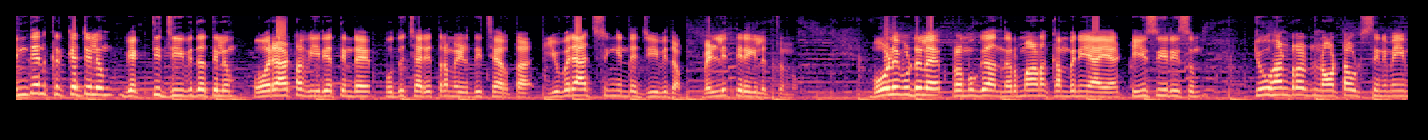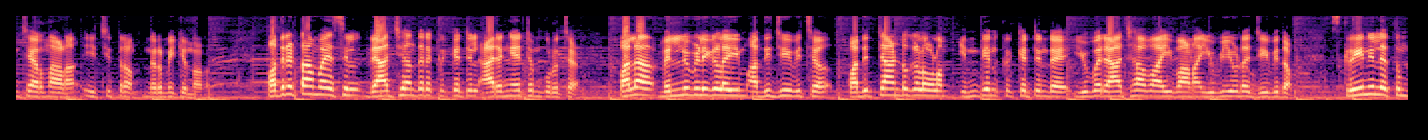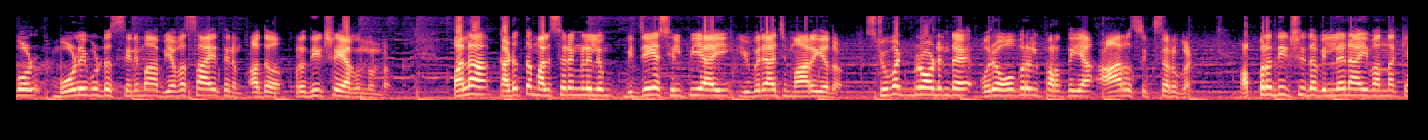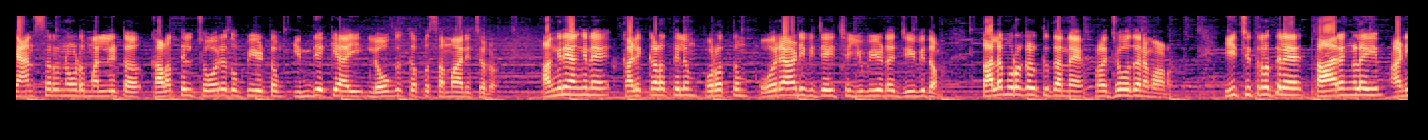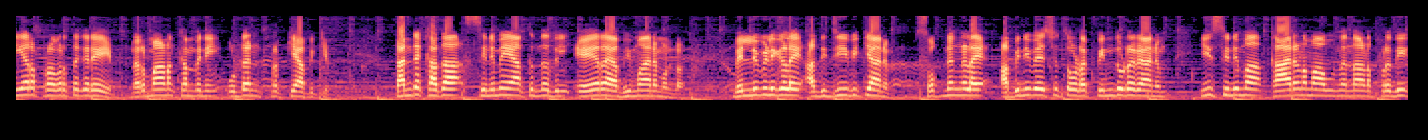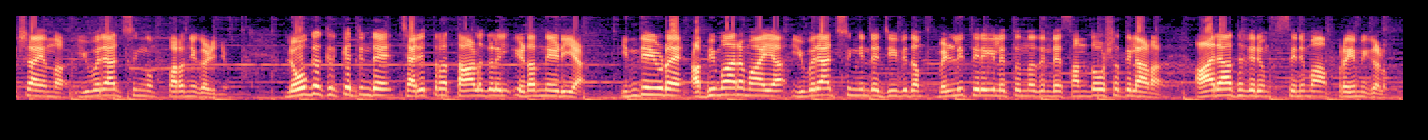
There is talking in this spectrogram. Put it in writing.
Indian ക്രിക്കറ്റിലും വ്യക്തി ജീവിതത്തിലും പോരാട്ട വീര്യത്തിന്റെ പുതുചരിത്രം എഴുതി ചേർത്ത യുവരാജ് സിംഗിന്റെ ജീവിതം വെള്ളിത്തിരയിലെത്തുന്നു. ബോളിവുഡിലെ പ്രമുഖ നിർമ്മാണ കമ്പനിയായ ടി സീരീസും ടു ഹൺഡ്രഡ് നോട്ട് ഔട്ട് സിനിമയും ചേർന്നാണ് ഈ ചിത്രം നിർമ്മിക്കുന്നത്. പതിനെട്ടാം വയസ്സിൽ രാജ്യാന്തര ക്രിക്കറ്റിൽ അരങ്ങേറ്റം കുറിച്ച് പല വെല്ലുവിളികളെയും അതിജീവിച്ച് പതിറ്റാണ്ടുകളോളം ഇന്ത്യൻ ക്രിക്കറ്റിന്റെ യുവരാജാവായി വാണ യുവിയുടെ ജീവിതം സ്ക്രീനിലെത്തുമ്പോൾ ബോളിവുഡ് സിനിമാ വ്യവസായത്തിനും അത് പ്രതീക്ഷയാകുന്നുണ്ട്. പല കടുത്ത മത്സരങ്ങളിലും വിജയശില്പിയായി യുവരാജ് മാറിയത്. സ്റ്റുവർട്ട് ബ്രോഡിന്റെ ഒരു ഓവറിൽ പറത്തിയ ആറ് സിക്സറുകൾ. അപ്രതീക്ഷിത വില്ലനായി വന്ന ക്യാൻസറിനോട് മല്ലിട്ട് കളത്തിൽ ചോര തുപ്പിയിട്ടും ഇന്ത്യക്കായി ലോകകപ്പ് സമ്മാനിച്ചത്. അങ്ങനെ അങ്ങനെ കളിക്കളത്തിലും പുറത്തും പോരാടി വിജയിച്ച യുവിയുടെ ജീവിതം തലമുറകൾക്ക് തന്നെ പ്രചോദനമാണ്. ഈ ചിത്രത്തിലെ താരങ്ങളെയും അണിയറ പ്രവർത്തകരെയും നിർമ്മാണ കമ്പനി ഉടൻ പ്രഖ്യാപിക്കും. തന്റെ കഥ സിനിമയാക്കുന്നതിൽ ഏറെ അഭിമാനമുണ്ട്. വെല്ലുവിളികളെ അതിജീവിക്കാനും സ്വപ്നങ്ങളെ അഭിനിവേശത്തോടെ പിന്തുടരാനും ഈ സിനിമ കാരണമാവുമെന്നാണ് പ്രതീക്ഷ എന്ന് യുവരാജ് സിംഗും പറഞ്ഞു കഴിഞ്ഞു. ലോക ക്രിക്കറ്റിന്റെ ചരിത്ര താളുകളിൽ ഇടം നേടിയ ഇന്ത്യയുടെ അഭിമാനമായ യുവരാജ് സിംഗിന്റെ ജീവിതം വെള്ളിത്തിരയിലെത്തുന്നതിന്റെ സന്തോഷത്തിലാണ് ആരാധകരും സിനിമാ പ്രേമികളും.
